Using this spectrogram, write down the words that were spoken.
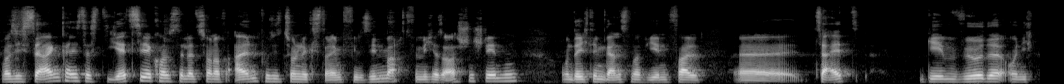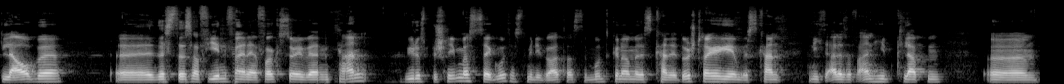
Was ich sagen kann, ist, dass die jetzige Konstellation auf allen Positionen extrem viel Sinn macht, für mich als Außenstehenden. Und dass ich dem Ganzen auf jeden Fall äh, Zeit geben würde. Und ich glaube, dass das auf jeden Fall eine Erfolgsstory werden kann. Wie du es beschrieben hast, sehr gut, hast mir die Worte aus dem Mund genommen. Es kann eine Durchstrecke geben, es kann nicht alles auf Anhieb klappen. Ähm,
